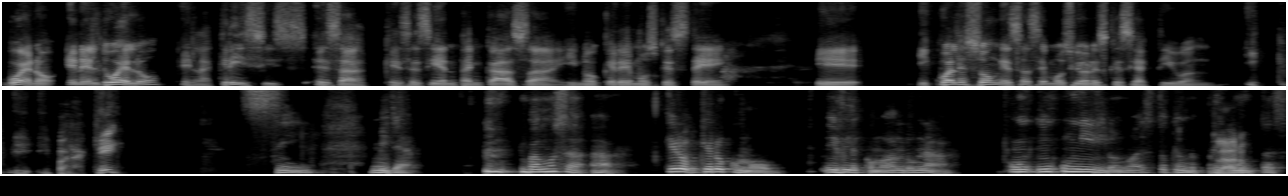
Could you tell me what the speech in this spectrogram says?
bueno, en el duelo, en la crisis, esa que se sienta en casa y no queremos que esté, eh, ¿Y cuáles son esas emociones que se activan y, para qué? Sí, mira, vamos a, quiero, quiero como irle como dando una, un, hilo, ¿no? Esto que me preguntas.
